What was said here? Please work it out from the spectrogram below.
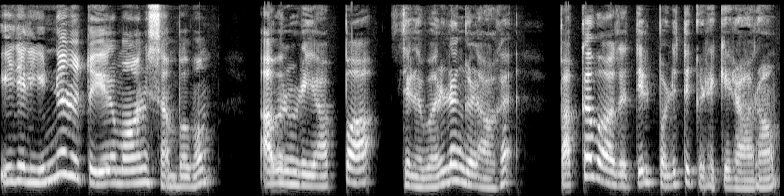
இதில் இன்னொரு துயரமான சம்பவம் அவனுடைய அப்பா சில வருடங்களாக பக்கவாதத்தில் படுத்து கிடக்கிறாராம்.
